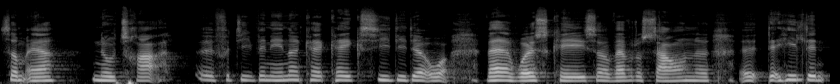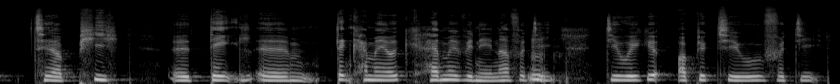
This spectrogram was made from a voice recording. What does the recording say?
som er neutral. Øh, fordi veninder kan, kan ikke sige de der ord, hvad er worst case, og hvad vil du savne? Øh, det, hele den terapi øh, del, øh, den kan man jo ikke have med veninder, fordi mm. de er jo ikke objektive, fordi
